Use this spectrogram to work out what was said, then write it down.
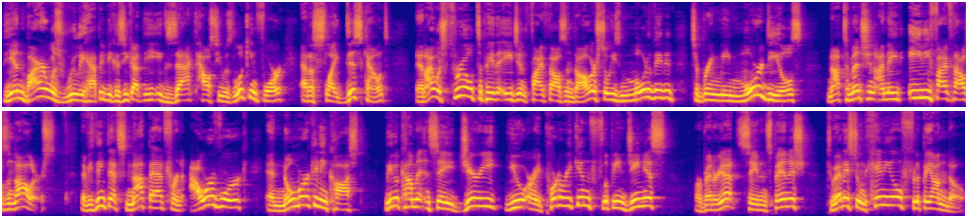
The end buyer was really happy because he got the exact house he was looking for at a slight discount. And I was thrilled to pay the agent $5,000. So he's motivated to bring me more deals. Not to mention I made $85,000. Now, if you think that's not bad for an hour of work and no marketing cost, leave a comment and say, Jerry, you are a Puerto Rican flipping genius. Or better yet, say it in Spanish. Tu eres un genio flipeando.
